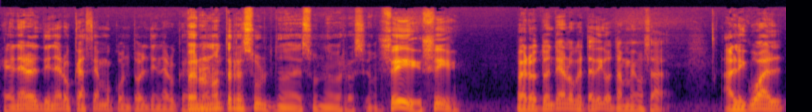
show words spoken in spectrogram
Genera el dinero. ¿Qué hacemos con todo el dinero que Pero genera? no te resulta es una aberración. Sí, sí. Pero tú entiendes lo que te digo también. O sea, al igual,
